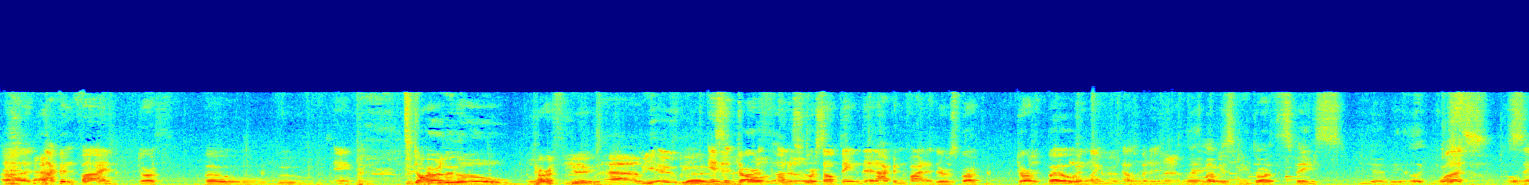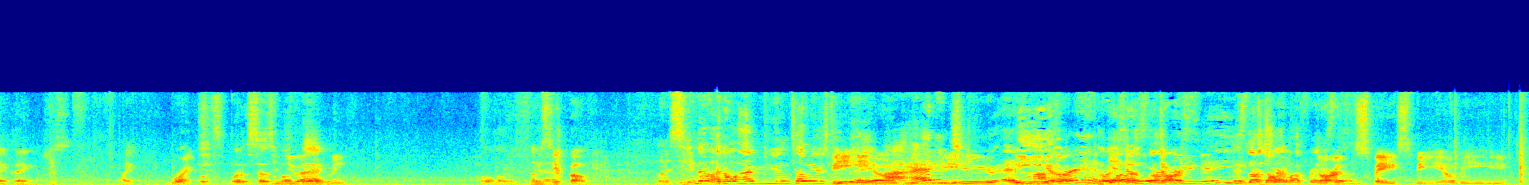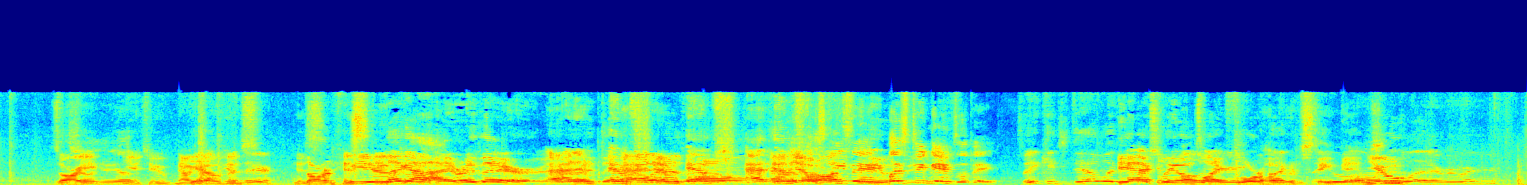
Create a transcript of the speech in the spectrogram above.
Uh, I couldn't find Darth Bo Boo anything. Darth Boo. Darth You Boo. have B-O-B. Is it Darth on, underscore something? Then I couldn't find it. There was Darth Darth Bo and like that was about it. No. Wait, it might be just be Darth Space. Yeah, Look, Well, that's the Oh. same thing. Just like Right. What's, what it says Did on my you add thing. me? Hold on. let me Yeah. skip bone. Let me You skip. know, I don't have you. You didn't tell me your Steam name. I added you as my friend. Alright, What so it's more Darth. do you need? It's not showing my friends Darth space B O B E. Sorry, showing you yet? YouTube. Now yeah, you know his there. his, Darth his B.O.B.. That guy right there. Add him. Right there. Add him. What is Add wrong? add Add M's him on on Steam name. Steam. Play Steam games with me. See, could you tell? Look, He actually owns, like, 400 Steam games. You-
